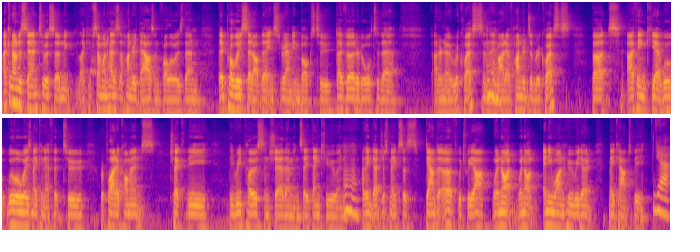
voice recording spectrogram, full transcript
I can understand to a certain, like, if someone has 100,000 followers, then they'd probably set up their Instagram inbox to divert it all to their I don't know requests, and mm-hmm. they might have hundreds of requests. But I think yeah, we'll we'll always make an effort to reply to comments, check the the reposts and share them and say thank you and mm-hmm. I think that just makes us down to earth which we are we're not we're not anyone who we don't make out to be. Yeah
